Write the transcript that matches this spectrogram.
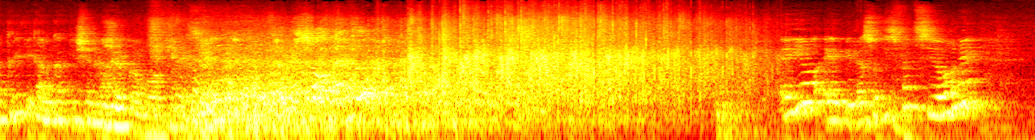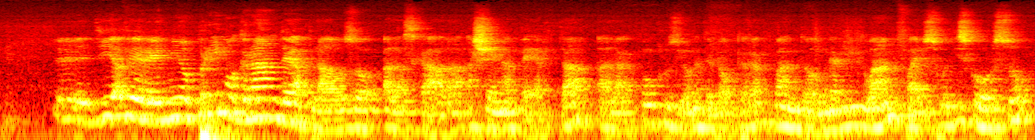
La critica non capisce mai. e io ebbi la soddisfazione eh, di avere il mio primo grande applauso alla Scala, a scena aperta, alla conclusione dell'opera, quando Merli Duan fa il suo discorso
